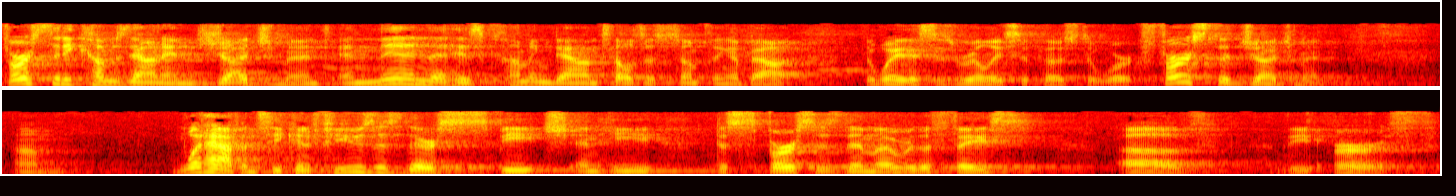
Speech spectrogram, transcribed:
First, that he comes down in judgment, and then that his coming down tells us something about the way this is really supposed to work. First, the judgment. Um, what happens? He confuses their speech and he disperses them over the face of the earth.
